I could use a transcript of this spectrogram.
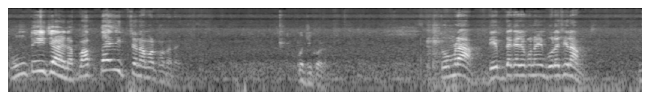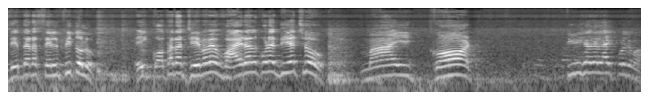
শুনতেই চায় না, পাত্তাই দিচ্ছে না আমার কথাটা কচি করে। তোমরা দেবদাকে যখন আমি বলেছিলাম, দেবদা একটা সেলফি তোলো, এই কথাটা যেভাবে ভাইরাল করে দিয়েছ মাই গড তিরিশ হাজার লাইক পড়েছে মা।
